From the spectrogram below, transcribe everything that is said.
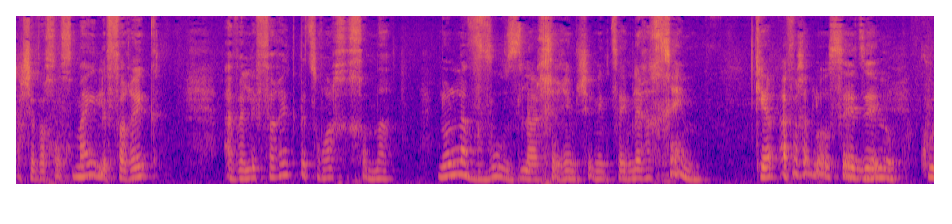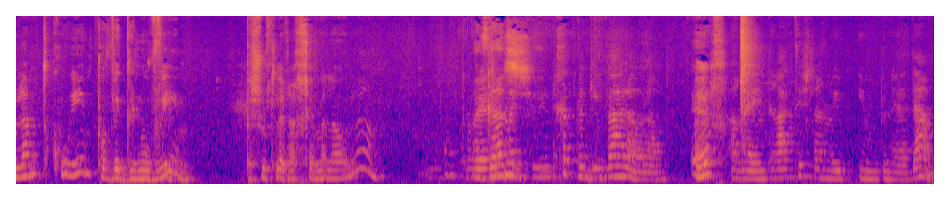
עכשיו, החוכמה היא לפרק, אבל לפרק בצורה חכמה. לא לבוז לאחרים שנמצאים, לרחם. כי אף אחד לא עושה את זה. כולם תקועים פה וגנובים. פשוט לרחם על העולם. איך את מגיבה על העולם? איך? הרי האינטראקציה שלנו היא עם בני אדם.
